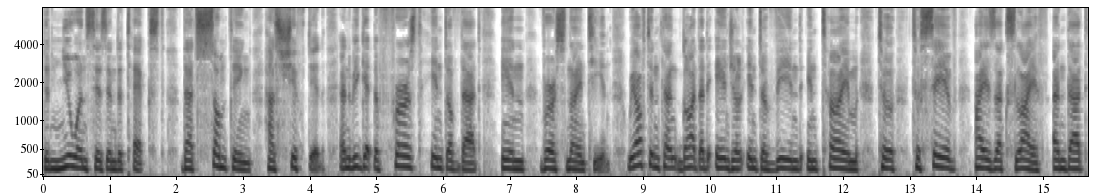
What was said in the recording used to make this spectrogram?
the nuances in the text that something has shifted. And we get the first hint of that in verse 19. We often thank God that the angel intervened in time to, to save Isaac's life and that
